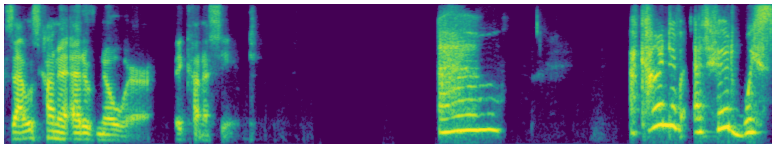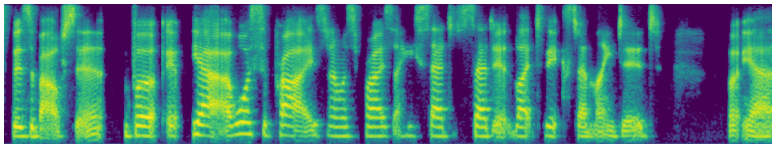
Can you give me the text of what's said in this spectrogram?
because that was kind of out of nowhere it kind of seemed um i kind of i'd heard whispers about it but it, yeah i was surprised and i was surprised that he said said it like to the extent that he did but yeah,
